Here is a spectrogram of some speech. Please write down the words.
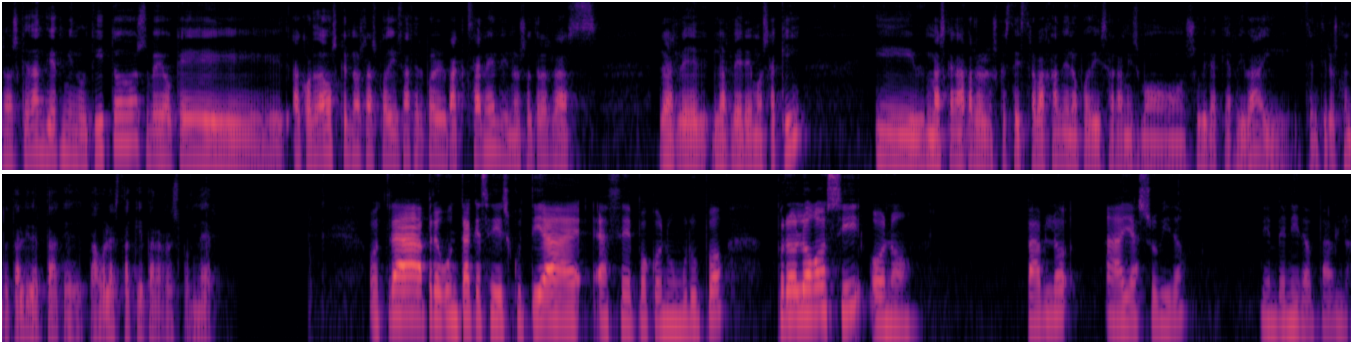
nos quedan 10 minutitos, veo que acordaos que nos las podéis hacer por el back channel y nosotras las, las, leeremos aquí. Y más que nada para los que estáis trabajando y no podéis ahora mismo subir aquí arriba y sentiros con total libertad, que Paola está aquí para responder. Otra pregunta que se discutía hace poco en un grupo, prólogo sí o no. Pablo, hayas subido. Bienvenido, Pablo.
